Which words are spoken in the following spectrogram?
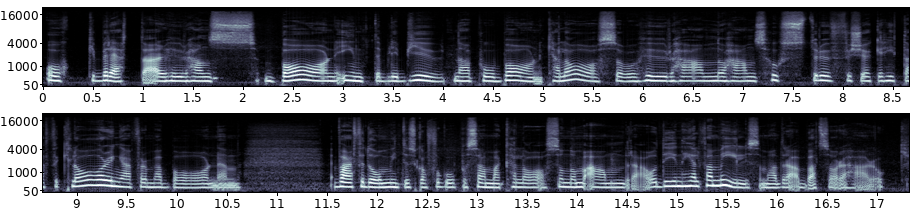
och berättar hur hans barn inte blir bjudna på barnkalas och hur han och hans hustru försöker hitta förklaringar för de här barnen varför de inte ska få gå på samma kalas som de andra. Och det är en hel familj som har drabbats av det här. Och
